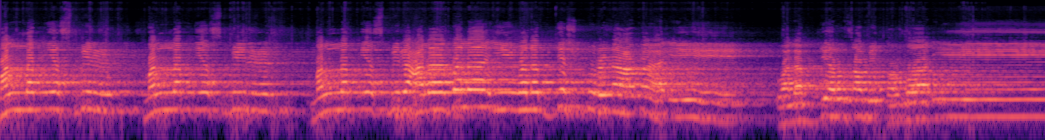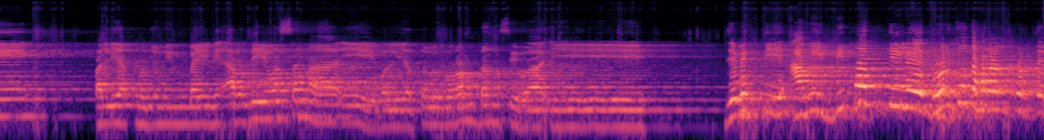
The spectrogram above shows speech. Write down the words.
মাল্লাম ইয়াসবির মাল্লাম ইয়াসবির মাল্লাম ইয়াসবির আলা বালাই ওয়া فليخرج من بين أرضي وسمائي وليطلب ربا سوائي যে ব্যক্তি আমি বিপদ দিলে ধৈর্য ধারণ করতে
